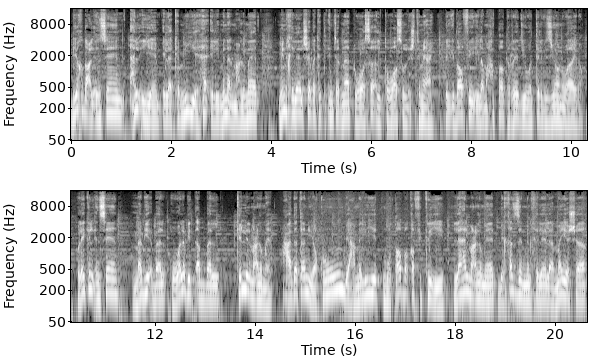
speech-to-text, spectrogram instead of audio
بيخضع الإنسان هالأيام إلى كمية هائلة من المعلومات من خلال شبكة الإنترنت ووسائل التواصل الاجتماعي بالإضافة إلى محطات الراديو والتلفزيون وغيرها. ولكن الإنسان ما بيقبل ولا بيتقبل كل المعلومات. عادة يقوم بعملية مطابقة فكرية لها المعلومات بخزن من خلالها ما يشاء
